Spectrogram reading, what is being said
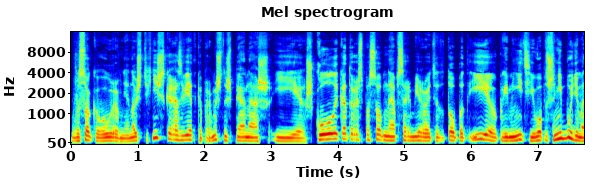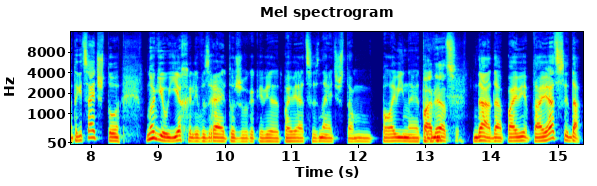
высокого уровня научно-техническая разведка, промышленный шпионаж, и школы, которые способны абсорбировать этот опыт и применить его. Потому что не будем отрицать, что многие уехали в Израиль, тот же вы как по авиации знаете, что там половина это... По авиации? Да, да, по, ави... по авиации, да,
